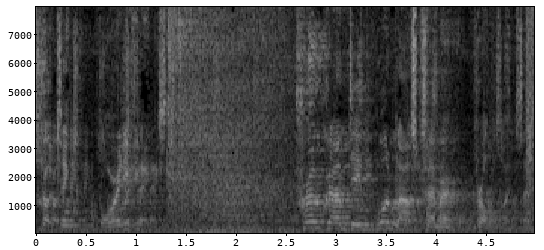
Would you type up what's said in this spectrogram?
Self-destructing, already fixed. Programmed in one last tremor for all time's sake.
